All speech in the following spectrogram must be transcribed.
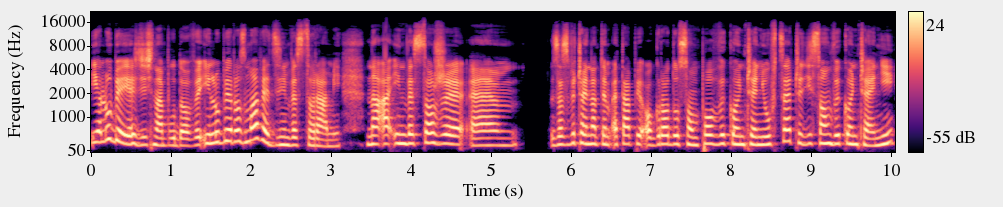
Ja lubię jeździć na budowy i lubię rozmawiać z inwestorami. No a inwestorzy em, zazwyczaj na tym etapie ogrodu są po wykończeniówce, czyli są wykończeni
